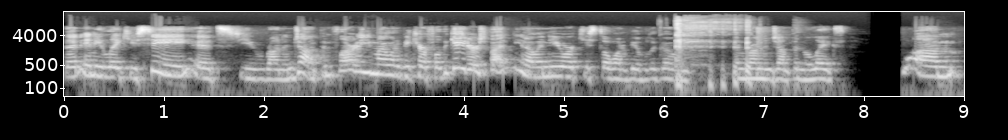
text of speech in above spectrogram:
that any lake you see, it's you run and jump. In Florida, you might want to be careful of the gators, but you know, in New York, you still want to be able to go and, and run and jump in the lakes. Um,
